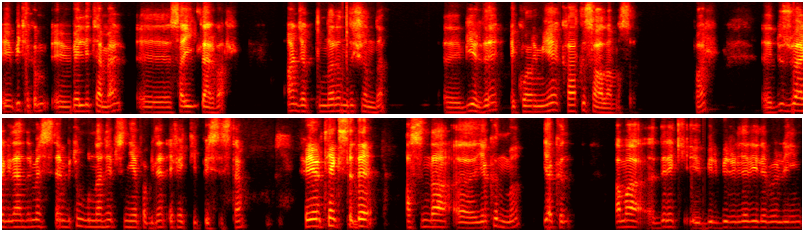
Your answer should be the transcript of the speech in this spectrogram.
eee, birtakım, eee, belli temel, eee, sayıklar var. Ancak bunların dışında, eee, bir de ekonomiye katkı sağlaması var. Eee, düz vergilendirme sistemi bütün bunların hepsini yapabilen efektif bir sistem. Fair tax'e de aslında, eee, yakın mı? Yakın ama direkt, birbirleriyle böyle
